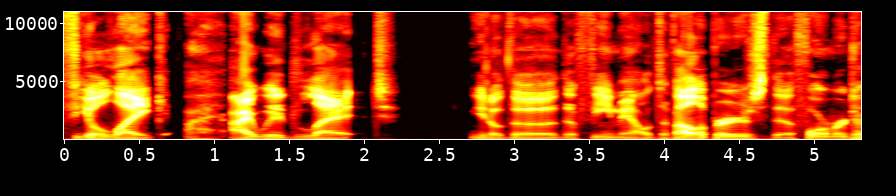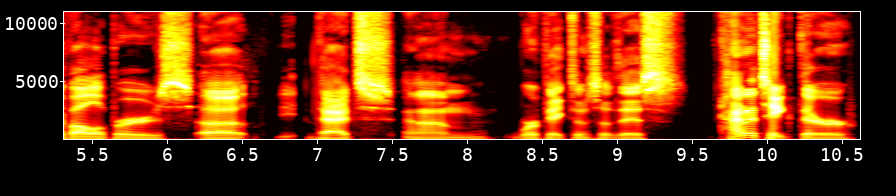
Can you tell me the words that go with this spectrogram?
feel like I, I would let you know the the female developers, the former developers uh, that um, were victims of this kind of take their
